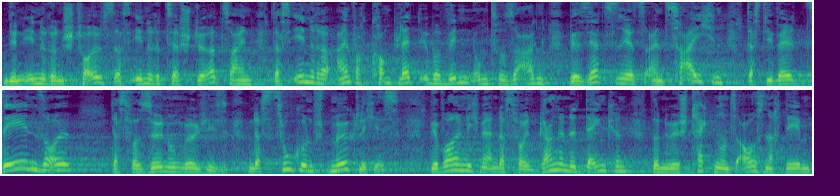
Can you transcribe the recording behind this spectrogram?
den inneren Stolz, das innere Zerstörtsein, das innere einfach komplett überwinden, um zu sagen, wir setzen jetzt ein Zeichen, dass die Welt sehen soll, dass Versöhnung möglich ist und dass Zukunft möglich ist. Wir wollen nicht mehr an das Vergangene denken, sondern wir strecken uns aus nach dem,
